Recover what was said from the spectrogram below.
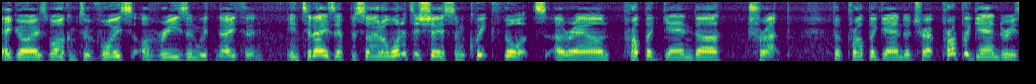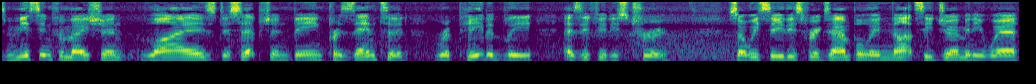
Hey guys, welcome to Voice of Reason with Nathan. In today's episode, I wanted to share some quick thoughts around propaganda trap. The propaganda trap. Propaganda is misinformation, lies, deception being presented repeatedly as if it is true. So we see this, for example, in Nazi Germany, where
